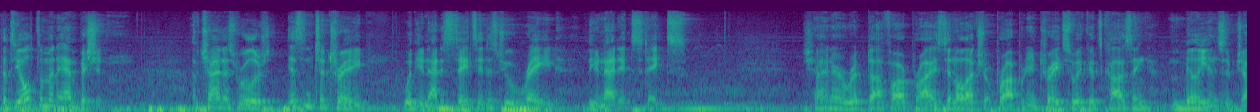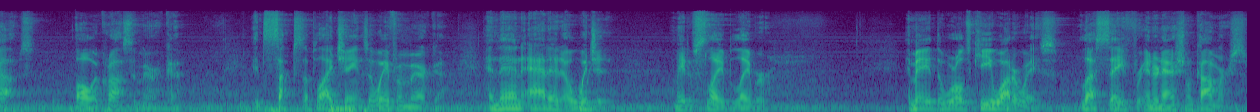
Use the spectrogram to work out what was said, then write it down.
that the ultimate ambition of China's rulers isn't to trade with the United States, it is to raid the United States. China ripped off our prized intellectual property and trade secrets, causing millions of jobs all across America. It sucked supply chains away from America and then added a widget made of slave labor. It made the world's key waterways less safe for international commerce.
